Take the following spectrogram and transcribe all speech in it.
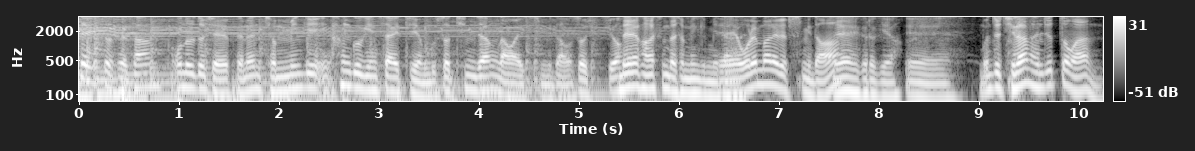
빅데이터 세상 오늘도 제 옆에는 전민기 한국인사이트 연구소 팀장 나와 있습니다. 어서 오십시오. 네, 반갑습니다. 전민기입니다. 예, 오랜만에 뵙습니다. 네, 그러게요. 예. 먼저 지난 한 주 동안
